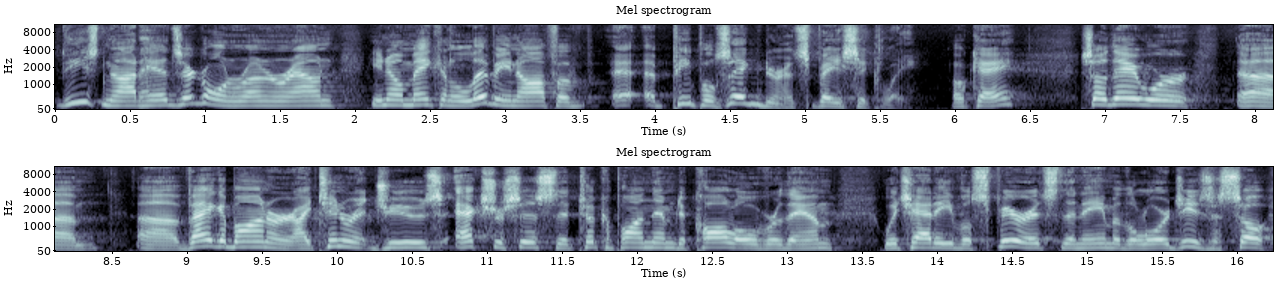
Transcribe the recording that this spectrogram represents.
these knotheads, they're going running around, you know, making a living off of uh, uh people's ignorance, basically. Okay, so they were um, uh, vagabond or itinerant Jews, exorcists that took upon them to call over them, which had evil spirits, the name of the Lord Jesus. So,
